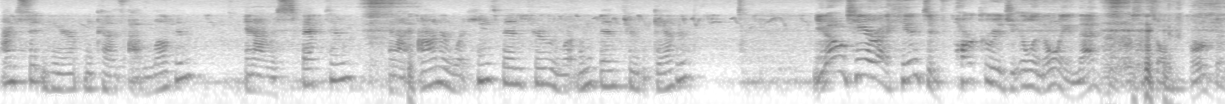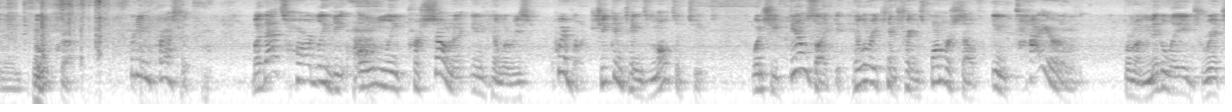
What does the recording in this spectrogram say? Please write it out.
I'm sitting here because I love him and I respect him and I honor what he's been through and what we've been through together. You don't hear a hint of Park Ridge, Illinois in that voice. It's all bourbon and okra. Pretty impressive. But that's hardly the only persona in Hillary's quiver. She contains multitudes. When she feels like it, Hillary can transform herself entirely from a middle-aged rich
